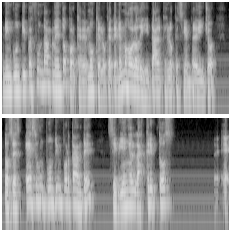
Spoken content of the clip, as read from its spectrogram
ningún tipo de fundamento porque vemos que lo que tenemos oro digital, que es lo que siempre he dicho. Entonces, ese es un punto importante, si bien en las criptos eh,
